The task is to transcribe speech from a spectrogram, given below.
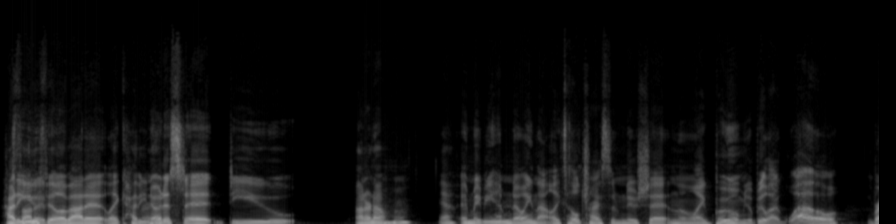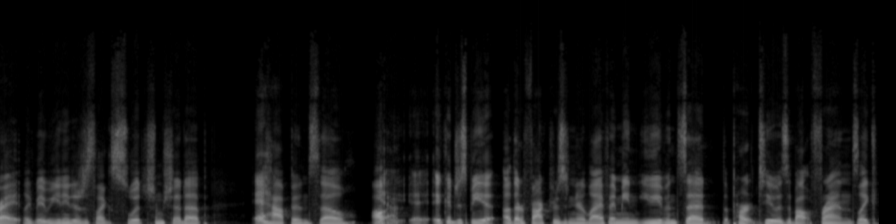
how do you I'd- feel about it? Like have you noticed it? Do you I don't know. mhm. Yeah. And maybe him knowing that, like, he'll try some new shit, and then like, boom, you'll be like, whoa. Right. Like maybe you need to just like switch some shit up. It happens though. Yeah. It, it could just be other factors in your life. I mean, you even said the part two is about friends. Like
